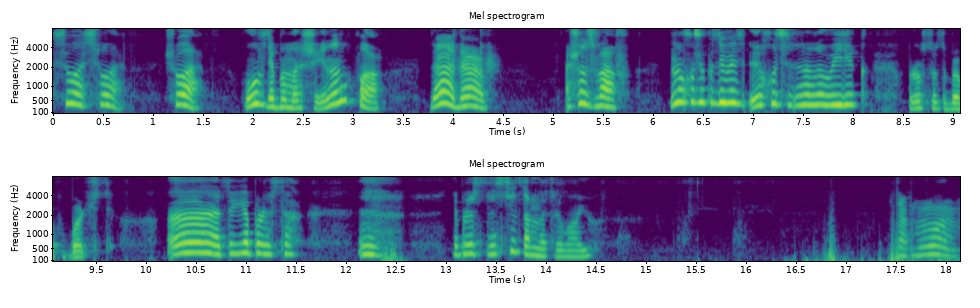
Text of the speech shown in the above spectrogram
Що, що? Що? В тебе машина нова? Да, да. А що звав? Ну, хочу подивитися, хочу на Новий рік просто тебе побачити. А, то я просто. Я просто на стіл там накриваю. Так, ну мам.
